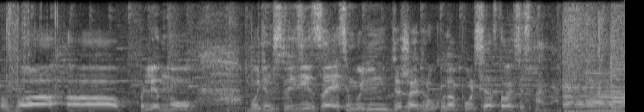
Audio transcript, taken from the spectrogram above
в а, плену. Будем следить за этим, будем держать руку на пульсе. Оставайтесь с нами.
